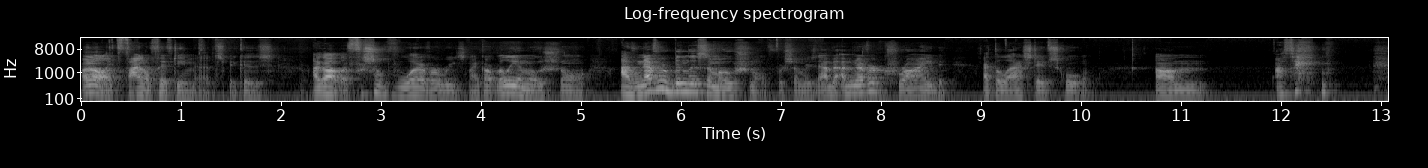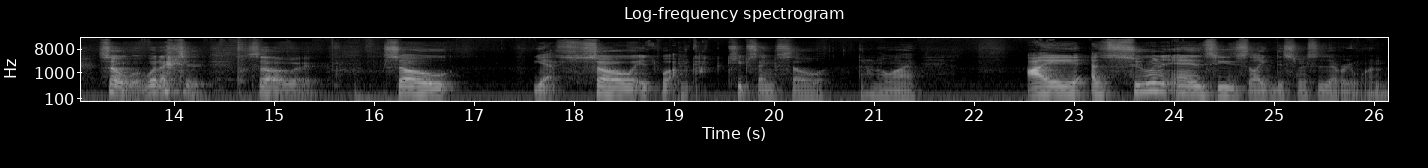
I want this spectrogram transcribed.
I know like final fifteen minutes because I got like for some whatever reason I got really emotional. I've never been this emotional for some reason. I've, I've never cried at the last day of school. Um, I think so. What I so so yes. So it well, I keep saying so. I don't know why. I as soon as he's like dismisses everyone,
